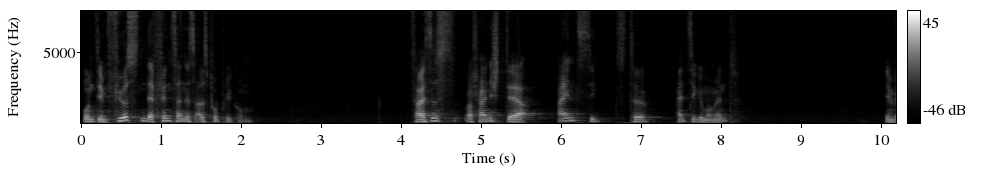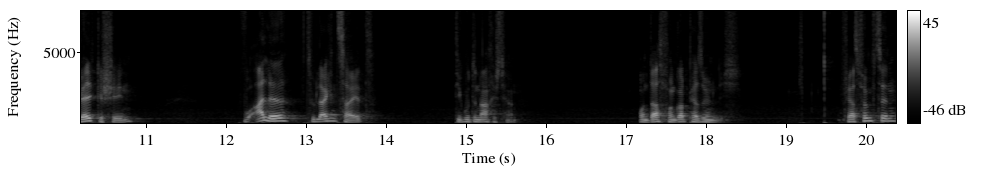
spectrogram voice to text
und dem Fürsten der Finsternis als Publikum. Das heißt, es ist wahrscheinlich der einzigste, einzige Moment im Weltgeschehen, wo alle zur gleichen Zeit die gute Nachricht hören. Und das von Gott persönlich. Vers 15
